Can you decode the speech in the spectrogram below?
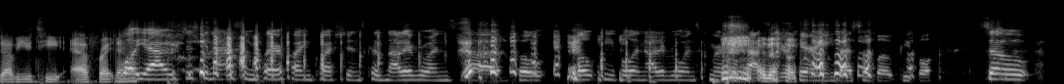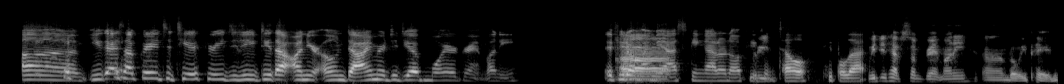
WTF right now. Well, yeah, I was just gonna ask some clarifying questions because not everyone's uh, boat boat people and not everyone's commercial passenger carrying vessel boat people. So, um, you guys upgraded to tier three. Did you do that on your own dime or did you have Moyer grant money? If you don't mind me Uh, asking, I don't know if you we- can tell people that. we did have some grant money, um, but we paid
